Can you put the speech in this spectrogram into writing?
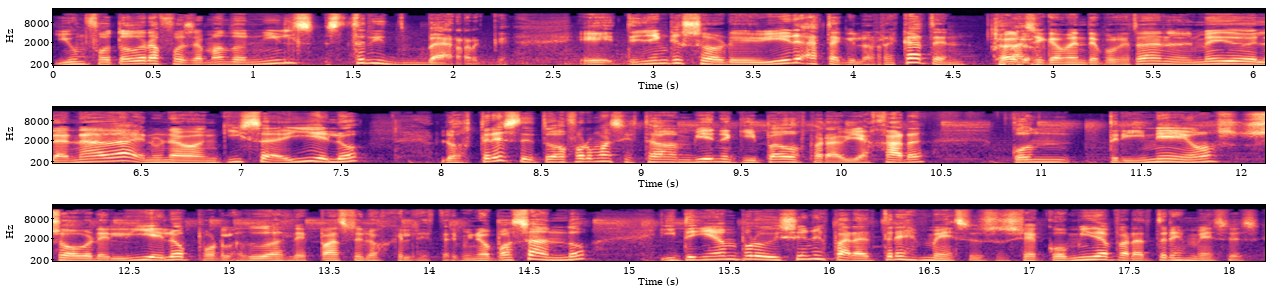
y un fotógrafo llamado Nils Stridberg, eh, tenían que sobrevivir hasta que los rescaten, Claro. básicamente, porque estaban en el medio de la nada, en una banquisa de hielo. Los tres, de todas formas, estaban bien equipados para viajar con trineos sobre el hielo, por las dudas les pase los que les terminó pasando, y tenían provisiones para tres meses, o sea, comida para tres meses.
